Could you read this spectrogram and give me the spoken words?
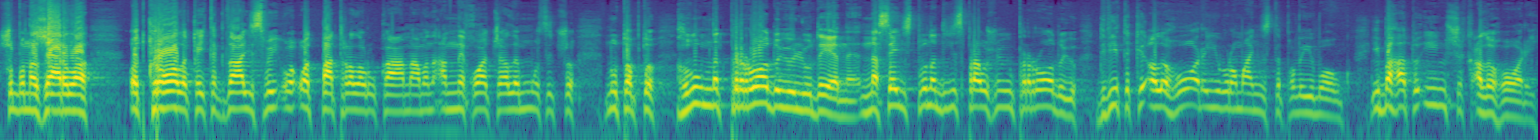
щоб вона жерла от кролика і так далі, свої, от патрала руками, а вона не хоче, але мусить, що. Ну тобто глум над природою людини, насильство над її справжньою природою, дві такі алегорії в романі Степовий Вовк і багато інших алегорій,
